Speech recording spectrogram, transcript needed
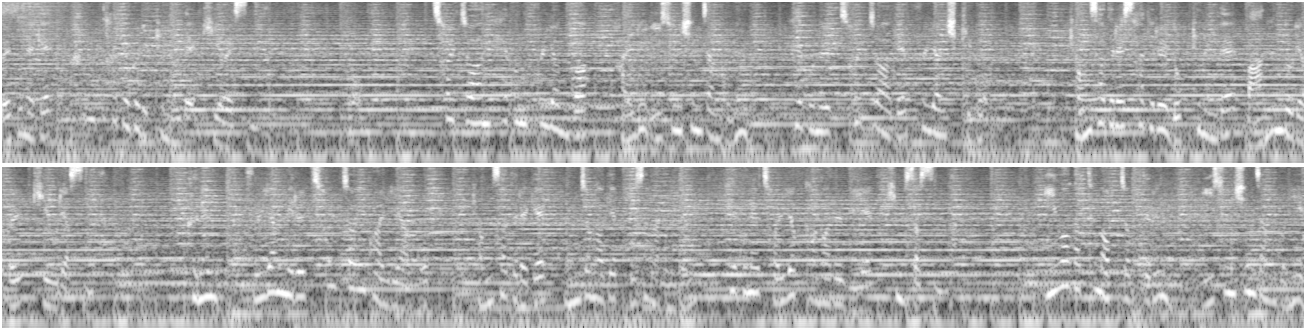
왜군에게 큰 타격을 입히는 데 기여했습니다. 철저한 해군 훈련과 관리 이순신 장군은 해군을 철저하게 훈련시키고 병사들의 사기를 높이는 데 많은 노력을 기울였습니다. 그는 군량미를 철저히 관리하고 병사들에게 공정하게 보상하는 등 해군의 전력 강화를 위해 힘썼습니다. 이와 같은 업적들은 이순신 장군이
